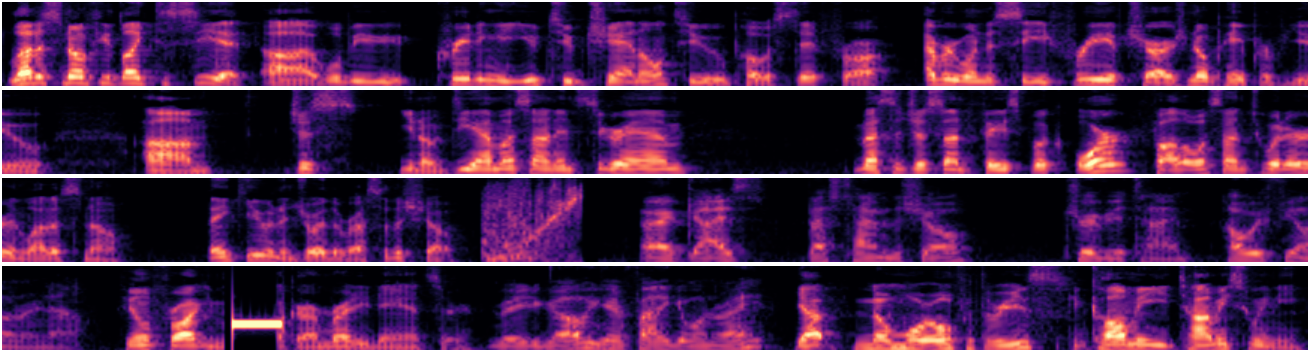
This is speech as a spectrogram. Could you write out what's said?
Let us know if you'd like to see it. Uh, we'll be creating a YouTube channel to post it for everyone to see, free of charge, no pay per view. Um, just you know, DM us on Instagram, message us on Facebook, or follow us on Twitter and let us know. Thank you and enjoy the rest of the show. All right, guys, best time of the show, trivia time. How are we feeling right now? Feeling froggy, motherfucker. I'm ready to answer. You ready to go? You're gonna finally get one right? Yep. No more 0 for 3s. You can call me Tommy Sweeney.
